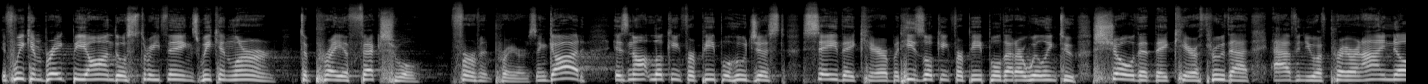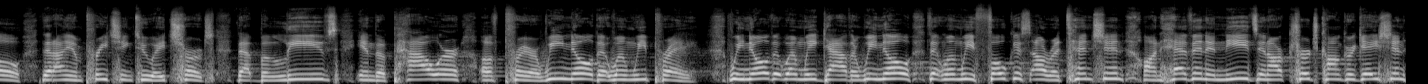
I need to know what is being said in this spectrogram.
If we can break beyond those three things, we can learn to pray effectual fervent prayers. And God is not looking for people who just say they care, but He's looking for people that are willing to show that they care through that avenue of prayer. And I know that I am preaching to a church that believes in the power of prayer. We know that when we pray, we know that when we gather, we know that when we focus our attention on heaven and needs in our church congregation,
